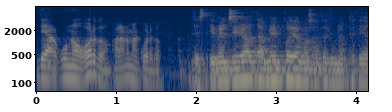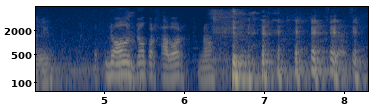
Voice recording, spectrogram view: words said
de alguno gordo, ahora no me acuerdo. De Steven Seagal también podíamos hacer un especial, ¿eh? No, no, por favor, no.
